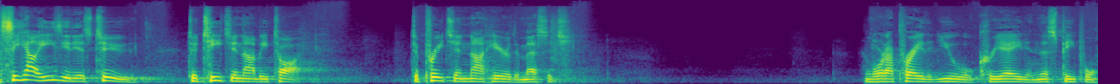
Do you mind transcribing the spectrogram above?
see how easy it is, too, to teach and not be taught, to preach and not hear the message. Lord, I pray that you will create in this people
